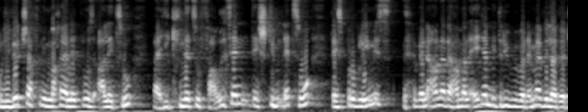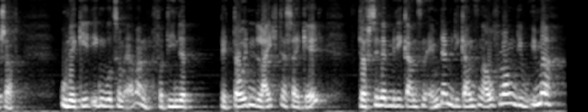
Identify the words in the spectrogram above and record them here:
Und die Wirtschaften, die machen ja nicht bloß alle zu, weil die Kinder zu faul sind. Das stimmt nicht so. Das Problem ist, wenn einer da haben einen Elternbetrieb übernehmen will, eine Wirtschaft, und er geht irgendwo zum Erben, verdient er bedeutend leichter sein Geld, darf sie nicht mit den ganzen Ämtern, mit den ganzen Auflagen, die immer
